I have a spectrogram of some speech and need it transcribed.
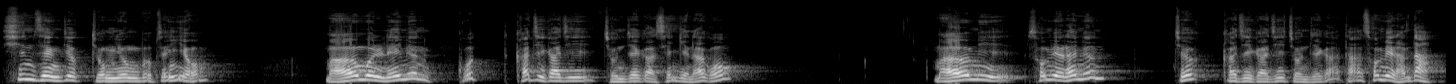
심생적 종용법생이요. 마음을 내면 곧 가지가지 존재가 생겨나고 마음이 소멸하면 즉 가지가지 존재가 다 소멸한다.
